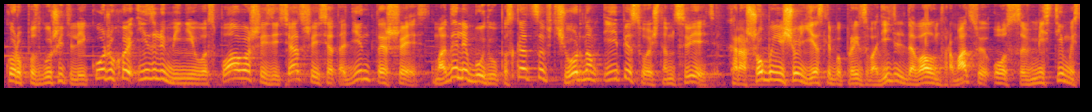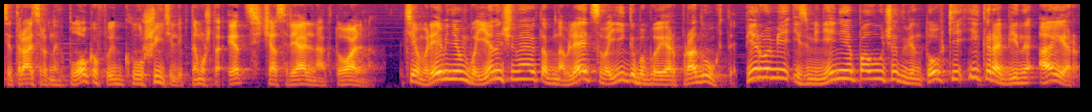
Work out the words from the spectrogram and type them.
Корпус глушителя и кожуха из алюминиевого сплава 6061T6. Модели будут выпускаться в черном и песочном цвете. Хорошо бы еще, если бы производитель давал информацию о совместимости трассерных блоков и глушителей, потому что это сейчас реально актуально. Тем временем ВЕ начинают обновлять свои ГББР продукты. Первыми изменения получат винтовки и карабины АР.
